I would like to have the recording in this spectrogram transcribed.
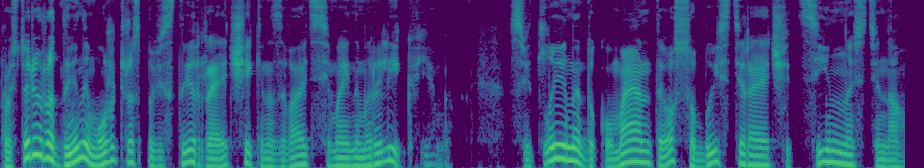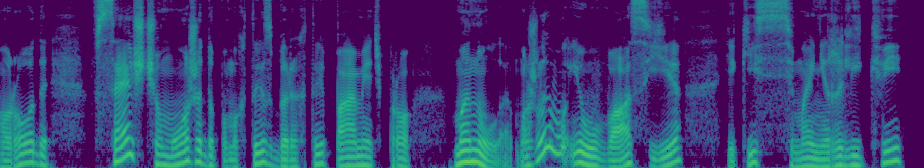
Про історію родини можуть розповісти речі, які називають сімейними реліквіями. Світлини, документи, особисті речі, цінності, нагороди, все, що може допомогти зберегти пам'ять про минуле. Можливо, і у вас є якісь сімейні реліквії,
